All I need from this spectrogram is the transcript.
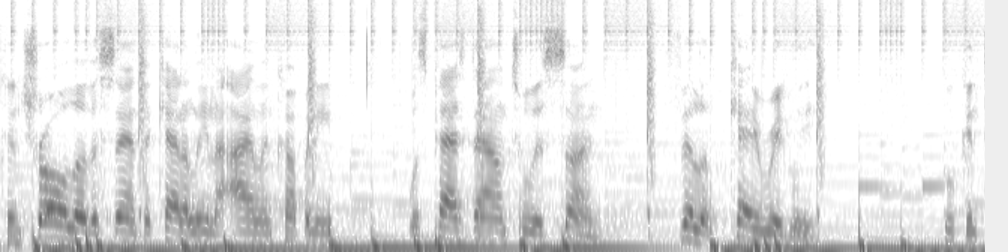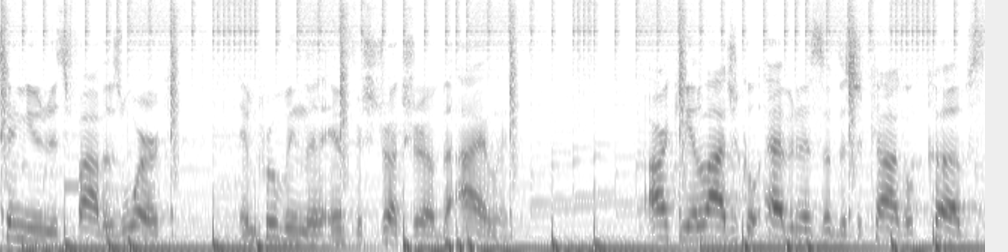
control of the Santa Catalina Island Company was passed down to his son, Philip K. Wrigley, who continued his father's work, improving the infrastructure of the island. Archaeological evidence of the Chicago Cubs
